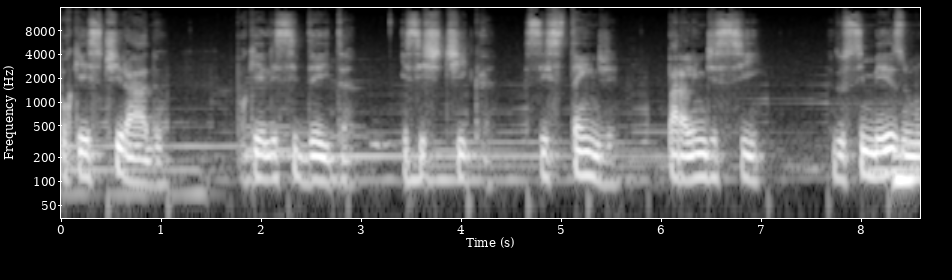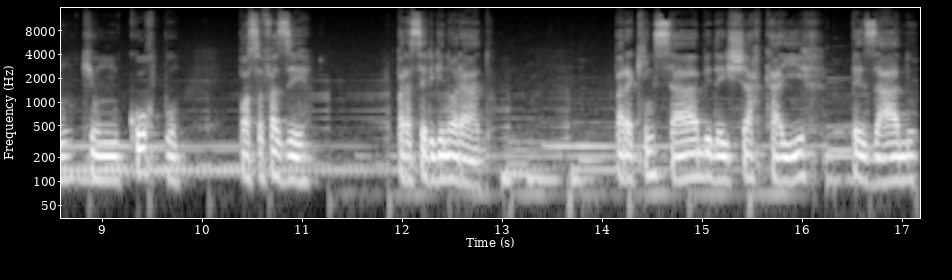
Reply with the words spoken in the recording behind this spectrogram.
porque estirado, porque ele se deita e se estica, se estende para além de si, do si mesmo que um corpo possa fazer para ser ignorado, para quem sabe deixar cair pesado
